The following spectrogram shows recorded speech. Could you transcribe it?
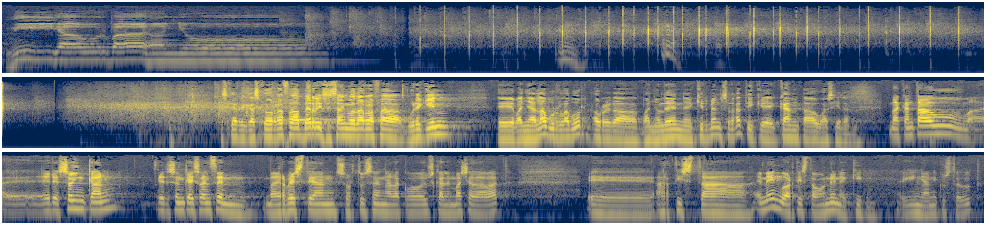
ni aur baino Eskerrik asko, Rafa. Berriz izango da, Rafa, gurekin. E, baina labur-labur, aurrera baino lehen, e, kirmen, zergatik e, kanta hau hasieran. Ba, kanta hau ba, ere zoinkan, ere zoinka izan zen, ba, erbestean sortu zen alako Euskal Enbaxada bat, e, artista, hemengo artista honenekin eginan ikuste dut.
